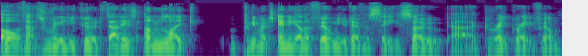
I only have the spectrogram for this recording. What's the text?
oh, that's really good. That is unlike pretty much any other film you'd ever see. So, uh, great, great film.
